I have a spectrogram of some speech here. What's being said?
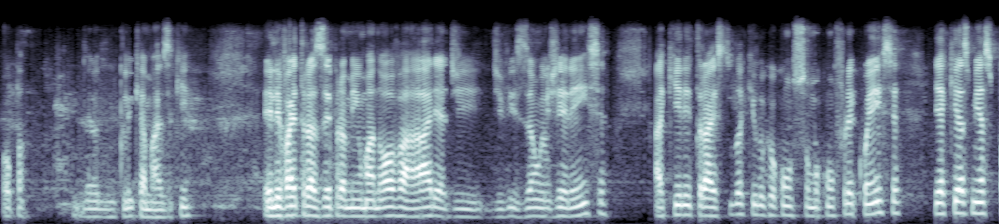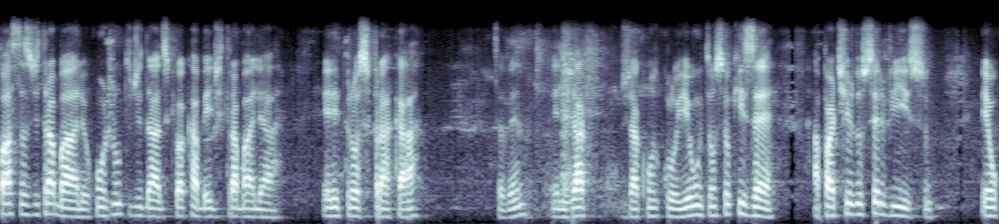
opa, um clique a mais aqui, ele vai trazer para mim uma nova área de, de visão e gerência. Aqui ele traz tudo aquilo que eu consumo com frequência e aqui as minhas pastas de trabalho, o conjunto de dados que eu acabei de trabalhar, ele trouxe para cá, tá vendo? Ele já, já concluiu, então se eu quiser, a partir do serviço, eu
